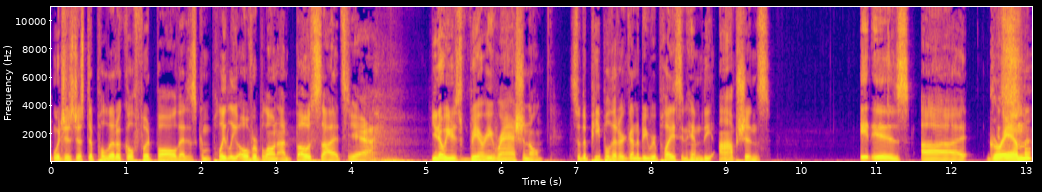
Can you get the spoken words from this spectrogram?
which is just a political football that is completely overblown on both sides. Yeah. You know, he was very rational. So the people that are going to be replacing him, the options, it is uh Grim?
